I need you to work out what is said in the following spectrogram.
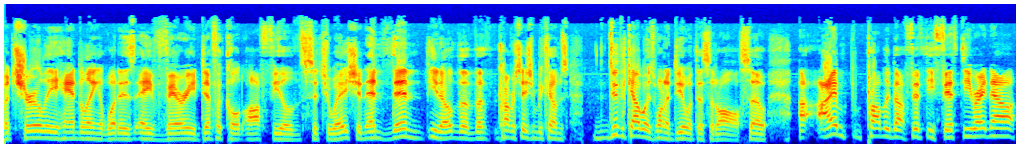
maturely handling what is a very difficult off-field situation. And then you know the the conversation becomes: Do the Cowboys want to deal with this at all? So I'm probably about 50-50 right now,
